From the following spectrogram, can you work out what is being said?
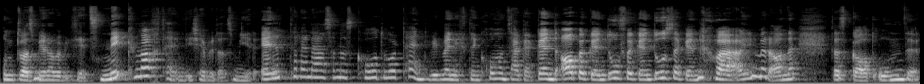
Und was wir aber bis jetzt nicht gemacht haben, ist eben, dass wir Eltern auch so ein Codewort haben. Weil wenn ich dann komme und sage, geht runter, geht rauf, geht raus, geht wo auch immer an, das geht unter.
